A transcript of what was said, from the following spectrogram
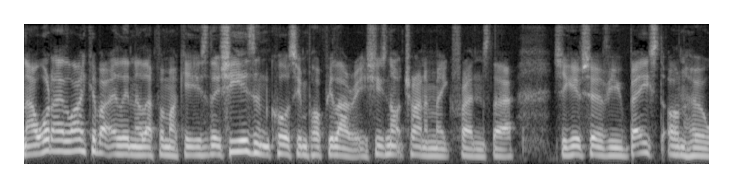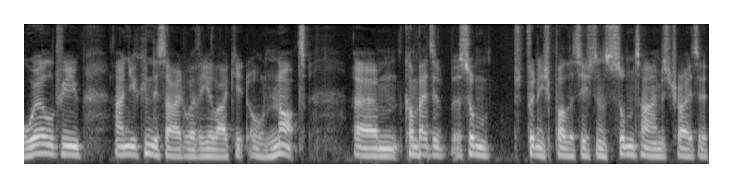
Now, what I like about Elina Lepomäki is that she isn't courting popularity. She's not trying to make friends there. She gives her view based on her worldview, and you can decide whether you like it or not. Um, compared to some Finnish politicians sometimes try to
